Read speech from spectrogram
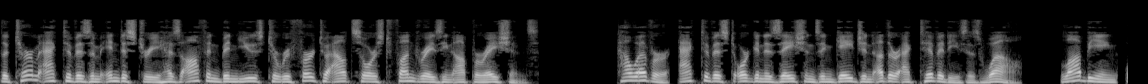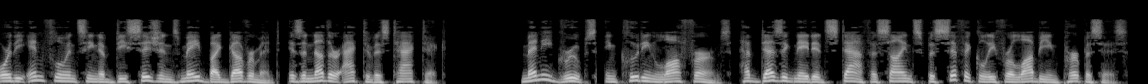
The term activism industry has often been used to refer to outsourced fundraising operations. However, activist organizations engage in other activities as well. Lobbying, or the influencing of decisions made by government, is another activist tactic. Many groups, including law firms, have designated staff assigned specifically for lobbying purposes.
